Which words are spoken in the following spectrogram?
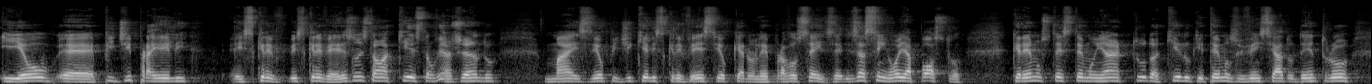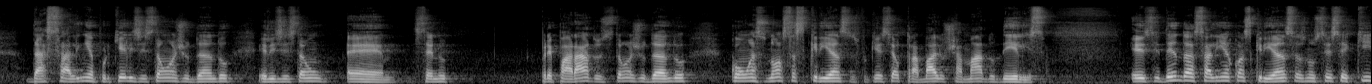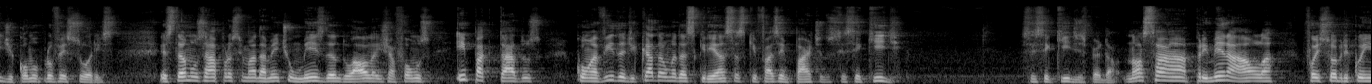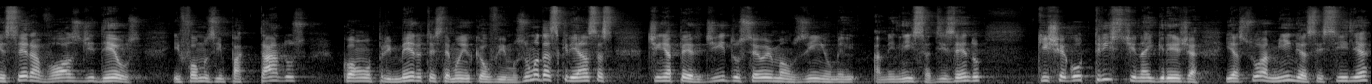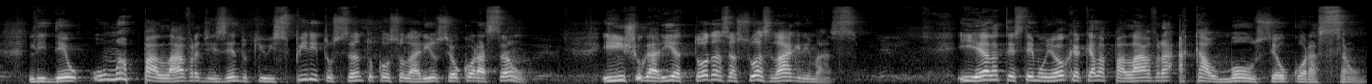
e eu é, pedi para ele escrever, escrever. Eles não estão aqui, estão viajando, mas eu pedi que ele escrevesse e eu quero ler para vocês. Ele diz assim: Oi, apóstolo, queremos testemunhar tudo aquilo que temos vivenciado dentro da salinha, porque eles estão ajudando, eles estão é, sendo preparados, estão ajudando com as nossas crianças, porque esse é o trabalho chamado deles. Eles dentro da salinha com as crianças no CC Kid como professores. Estamos há aproximadamente um mês dando aula e já fomos impactados com a vida de cada uma das crianças que fazem parte do CC Kid. CC Kids, perdão. Nossa primeira aula foi sobre conhecer a voz de Deus e fomos impactados com o primeiro testemunho que ouvimos. Uma das crianças tinha perdido seu irmãozinho, a Melissa, dizendo que chegou triste na igreja e a sua amiga Cecília lhe deu uma palavra dizendo que o Espírito Santo consolaria o seu coração e enxugaria todas as suas lágrimas. E ela testemunhou que aquela palavra acalmou o seu coração.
